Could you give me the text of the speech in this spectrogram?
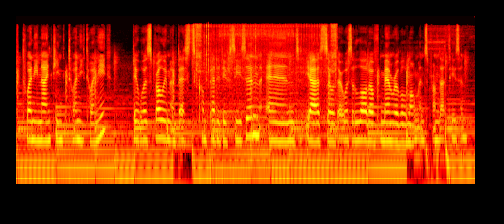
2019-2020. It was probably my best competitive season and yeah, so there was a lot of memorable moments from that season.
